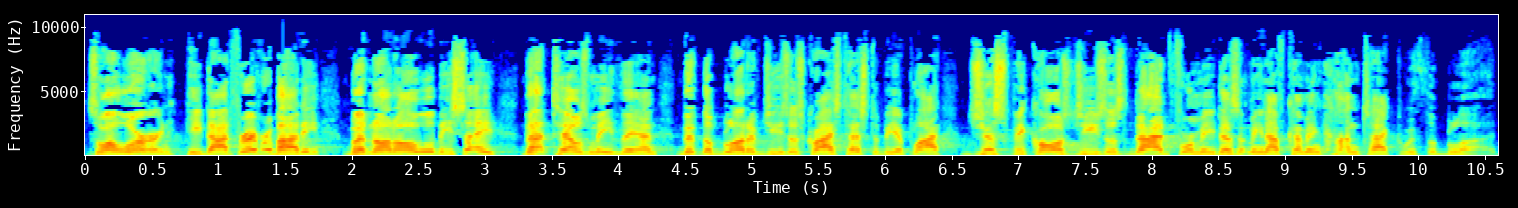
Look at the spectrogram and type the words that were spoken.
So I learn he died for everybody, but not all will be saved. That tells me then that the blood of Jesus Christ has to be applied. Just because Jesus died for me doesn't mean I've come in contact with the blood.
